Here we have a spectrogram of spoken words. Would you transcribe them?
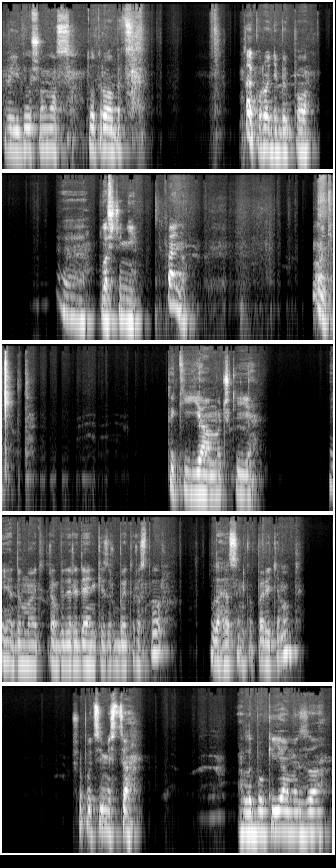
Прийду, що у нас тут робиться. Так, вроді би по е, площині. Файно. Ну, от. Такі ямочки є. Я думаю, тут треба буде ріденький зробити раствор, легесенько перетягнути, щоб оці місця глибокі ями за...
